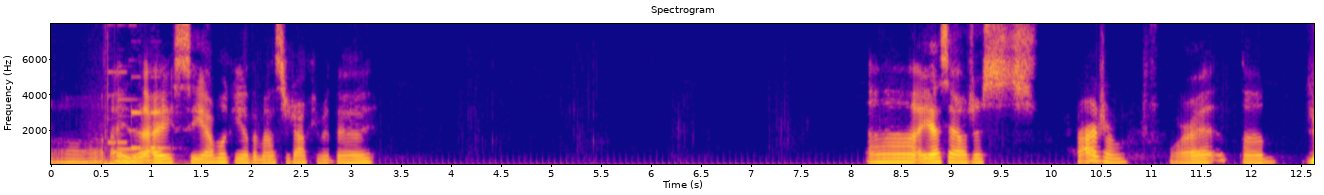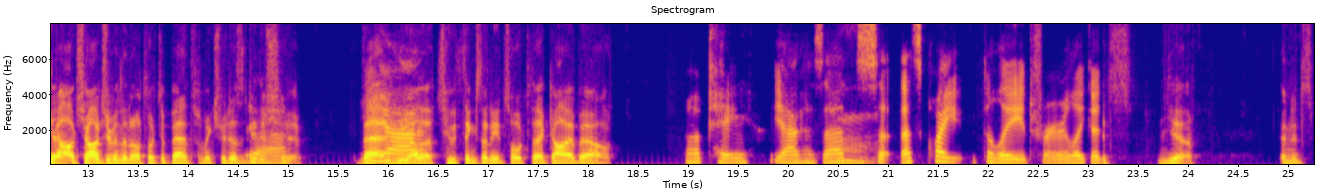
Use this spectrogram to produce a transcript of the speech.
uh, I I see. I'm looking at the master document now. Uh, I guess I'll just charge him for it. Um, Yeah, I'll charge him and then I'll talk to Ben to make sure he doesn't do Yeah. shit. That and the other two things I need to talk to that guy about. okay, yeah, because that's Hmm. uh, that's quite delayed for like a. It's yeah, and it's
